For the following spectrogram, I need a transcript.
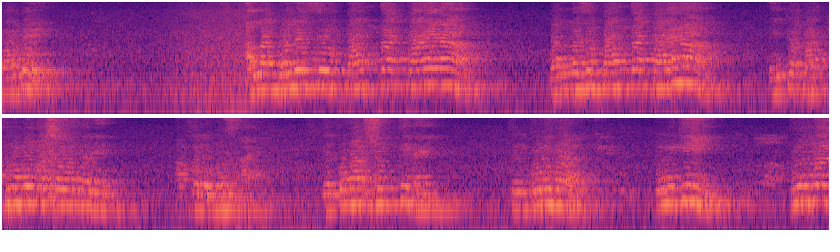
পারবে? আল্লাহ বলে যে, বান্দা পারে না। আল্লাহ যে বান্দা পারে না, এটা বাথরুমে বসে করে আসলে বোঝায় যে তোমার শক্তি নেই। তুমি দুর্বল তুমি কি? দুর্বল।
